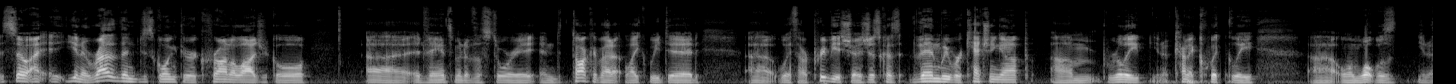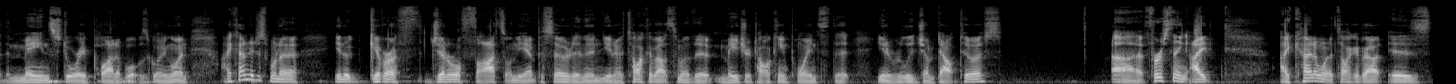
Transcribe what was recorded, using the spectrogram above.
so I, you know, rather than just going through a chronological uh, advancement of the story and talk about it like we did uh, with our previous shows, just because then we were catching up um, really, you know, kind of quickly uh, on what was, you know, the main story plot of what was going on. I kind of just want to, you know, give our th- general thoughts on the episode and then, you know, talk about some of the major talking points that, you know, really jumped out to us. Uh, first thing I I kind of want to talk about is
